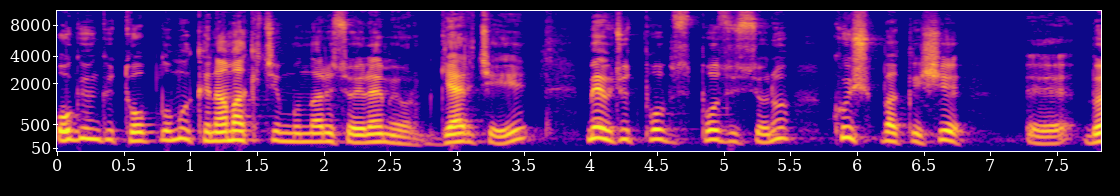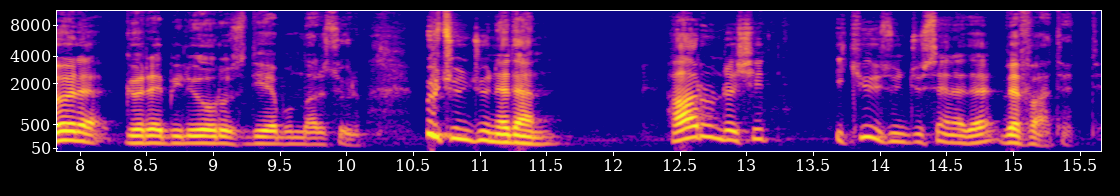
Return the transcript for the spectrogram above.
o günkü toplumu kınamak için bunları söylemiyorum. Gerçeği, mevcut pozisyonu, kuş bakışı e, böyle görebiliyoruz diye bunları söylüyorum. Üçüncü neden, Harun Reşit 200. senede vefat etti.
